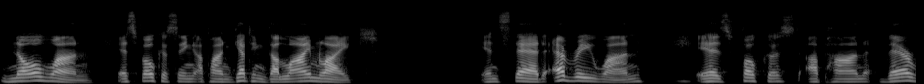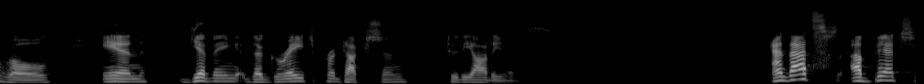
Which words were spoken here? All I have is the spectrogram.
No one is focusing upon getting the limelight. Instead, everyone is focused upon their role in giving the great production to the audience. And that's a bit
